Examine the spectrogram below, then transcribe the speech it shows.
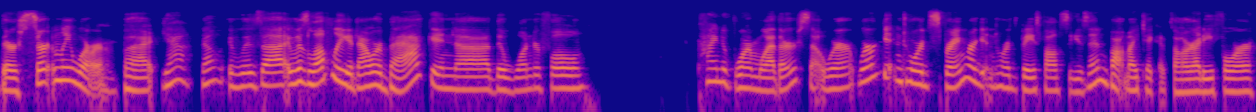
There certainly were, but yeah, no, it was uh, it was lovely, and now we're back in uh, the wonderful kind of warm weather. So we're we're getting towards spring. We're getting towards baseball season. Bought my tickets already for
